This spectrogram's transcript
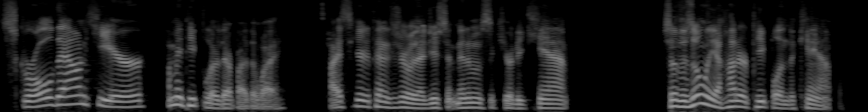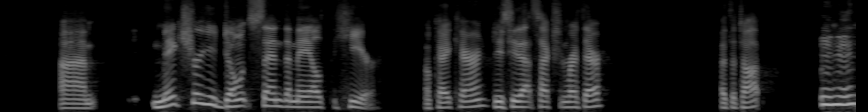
Scroll down here. How many people are there, by the way? High security penitentiary with an adjacent minimum security camp. So there's only 100 people in the camp. Um, make sure you don't send the mail here. Okay, Karen? Do you see that section right there at the top? Mm-hmm.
